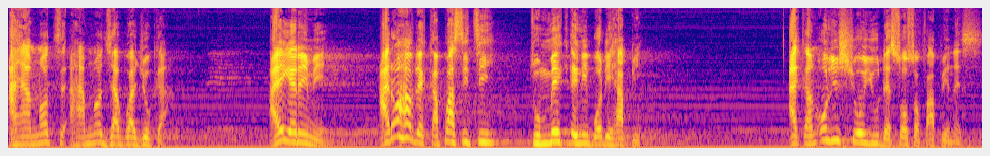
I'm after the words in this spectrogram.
I am not. I am not Jaguar Joker. Are you getting me? I don't have the capacity to make anybody happy. I can only show you the source of happiness.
